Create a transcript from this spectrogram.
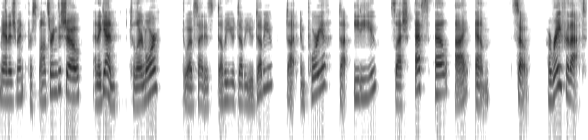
Management for sponsoring the show. And again, to learn more, the website is www.emporia.edu slash SLIM. So, hooray for that.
